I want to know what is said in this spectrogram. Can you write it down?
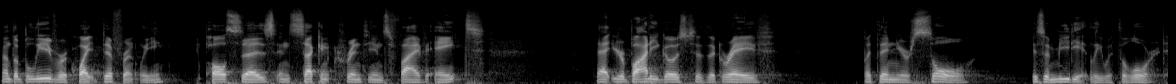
Now, the believer, quite differently, Paul says in 2 Corinthians 5 8, that your body goes to the grave, but then your soul is immediately with the Lord.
